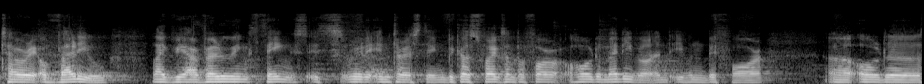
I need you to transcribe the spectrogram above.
theory of value, like we are valuing things. It's really interesting because, for example, for all the medieval and even before, uh, all the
